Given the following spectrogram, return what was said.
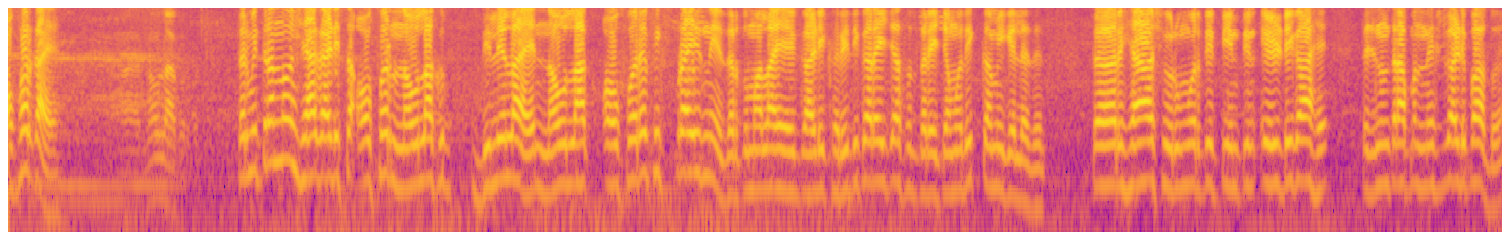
ऑफर काय? नऊ लाख रुपये. तर मित्रांनो ह्या गाडीचा ऑफर नऊ लाख दिलेला आहे. नऊ लाख ऑफर आहे फिक्स प्राईस नाही. जर तुम्हाला हे गाडी खरेदी करायची असेल तर याच्यामध्ये कमी केल्या जाईल. तर ह्या शोरूमवरती तीन तीन एर्टिगा आहे. त्याच्यानंतर आपण नेक्स्ट गाडी पाहतोय.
